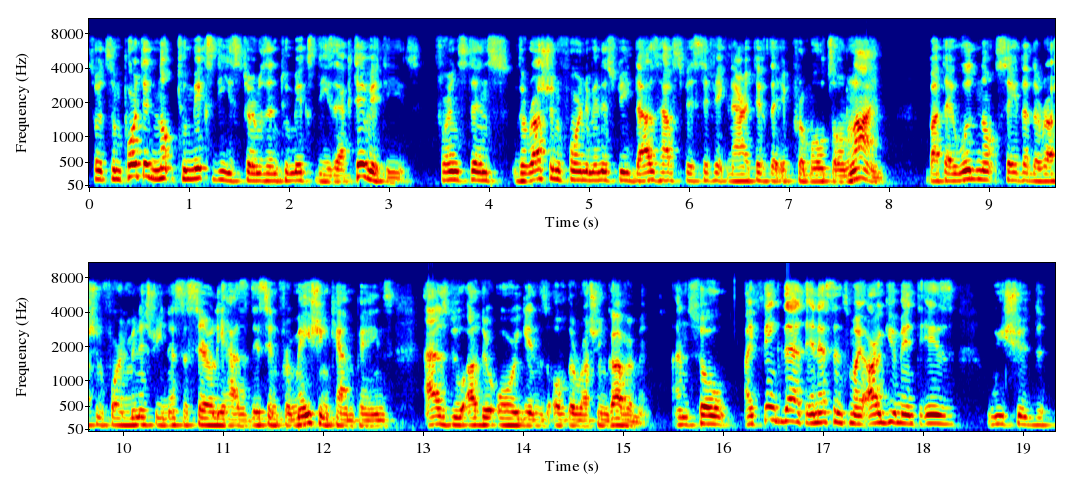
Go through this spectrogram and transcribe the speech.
So, it's important not to mix these terms and to mix these activities. For instance, the Russian foreign ministry does have specific narrative that it promotes online but I would not say that the Russian foreign ministry necessarily has disinformation campaigns, as do other organs of the Russian government. And so I think that, in essence, my argument is we should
